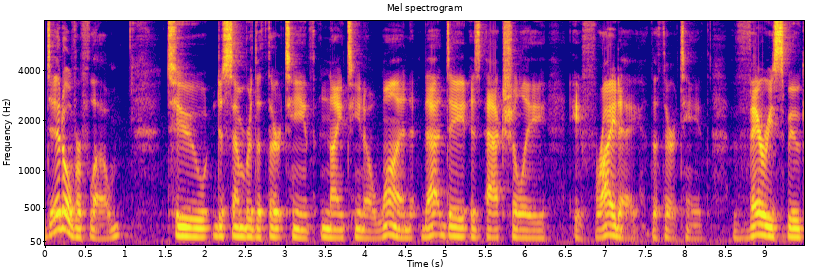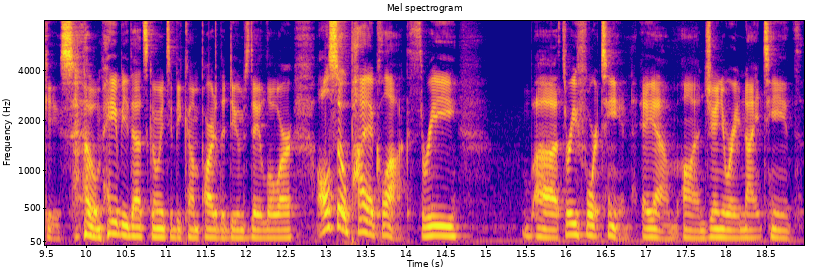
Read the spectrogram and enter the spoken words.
did overflow to December the 13th, 1901, that date is actually a Friday the 13th. Very spooky. So maybe that's going to become part of the Doomsday lore. Also, pi o'clock, 3 uh, 3:14 a.m. on January 19th,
